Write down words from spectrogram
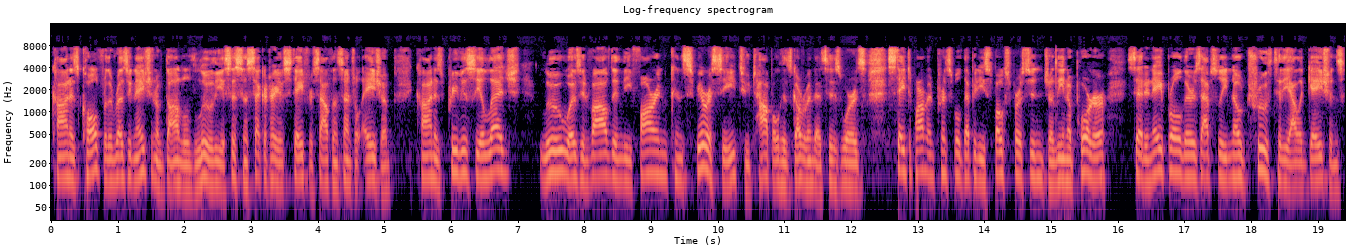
Khan has called for the resignation of Donald Lu, the Assistant Secretary of State for South and Central Asia. Khan has previously alleged Lu was involved in the foreign conspiracy to topple his government. That's his words. State Department Principal Deputy Spokesperson Jalina Porter said in April there's absolutely no truth to the allegations.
